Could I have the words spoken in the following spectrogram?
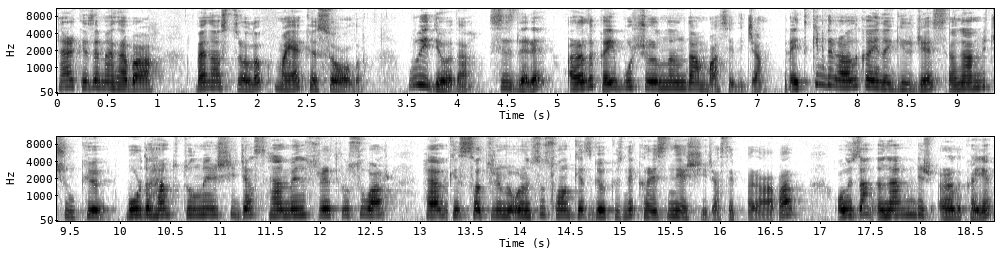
Herkese merhaba. Ben astrolog Maya Köseoğlu. Bu videoda sizlere Aralık ayı burç yorumlarından bahsedeceğim. Etkin bir Aralık ayına gireceğiz. Önemli çünkü burada hem tutulma yaşayacağız hem Venüs retrosu var hem Satürn ve Uranüs'ün son kez gökyüzünde karesini yaşayacağız hep beraber. O yüzden önemli bir Aralık ayı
